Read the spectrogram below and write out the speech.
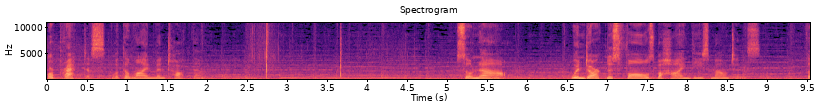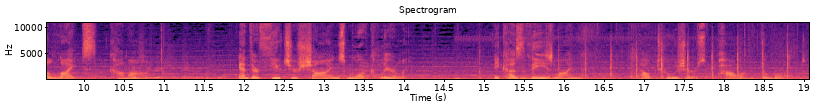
or practice what the linemen taught them. So now, when darkness falls behind these mountains, the lights come on. and their future shines more clearly because these linemen helped Hoosiers power the world.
